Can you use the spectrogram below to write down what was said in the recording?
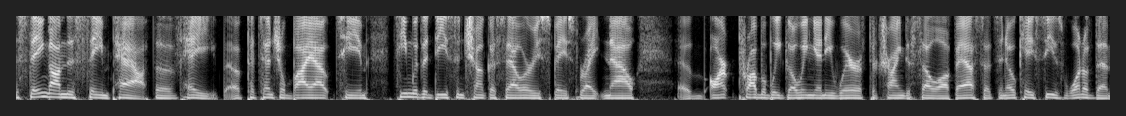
Staying on this same path of hey, a potential buyout team, team with a decent chunk of salary space right now, uh, aren't probably going anywhere if they're trying to sell off assets. And OKC is one of them.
